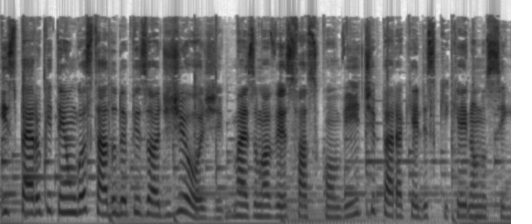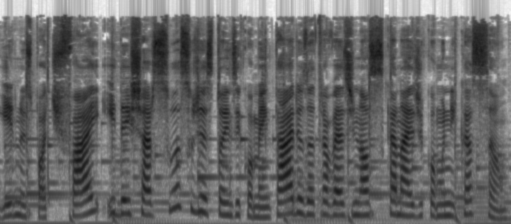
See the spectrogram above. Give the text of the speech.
Espero que tenham gostado do episódio de hoje. Mais uma vez faço convite para aqueles que queiram nos seguir no Spotify e deixar suas sugestões e comentários através de nossos canais de comunicação.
